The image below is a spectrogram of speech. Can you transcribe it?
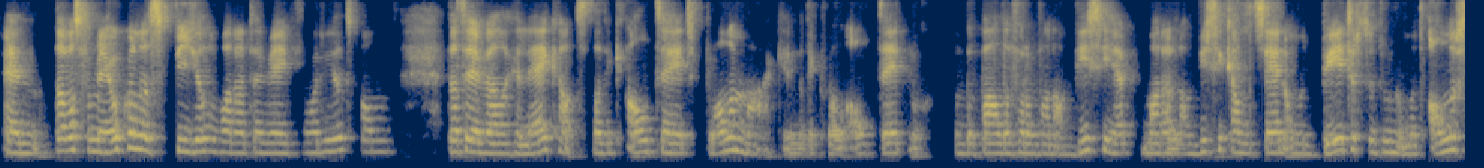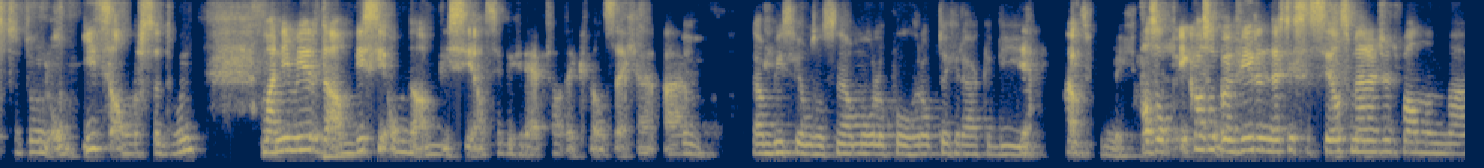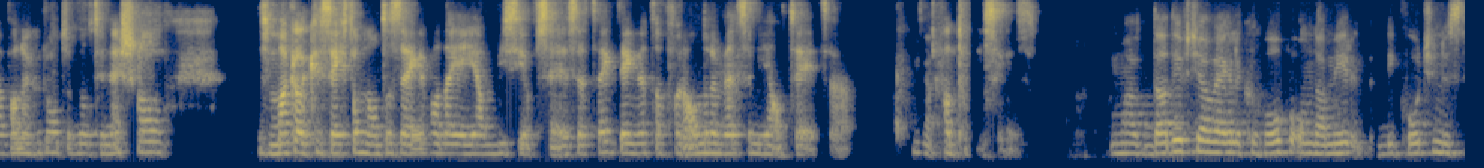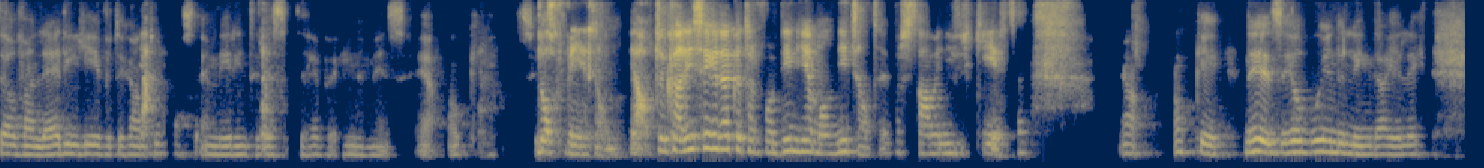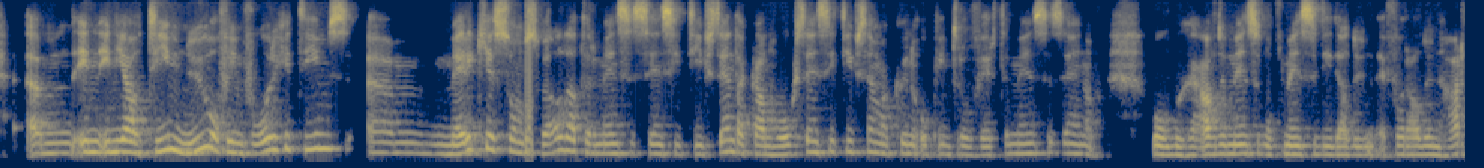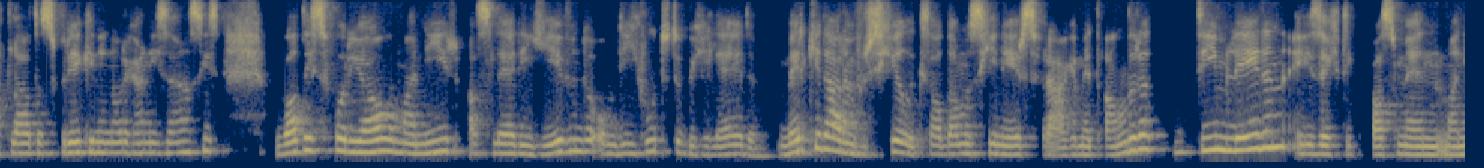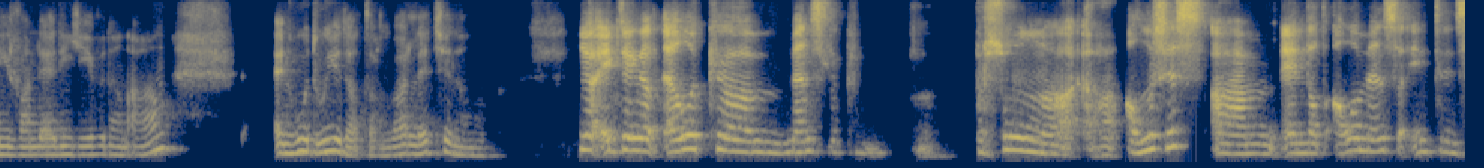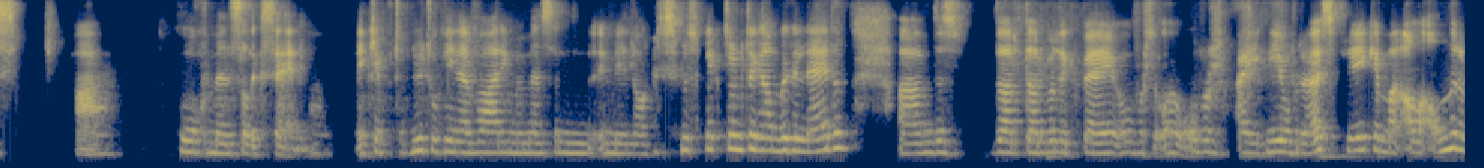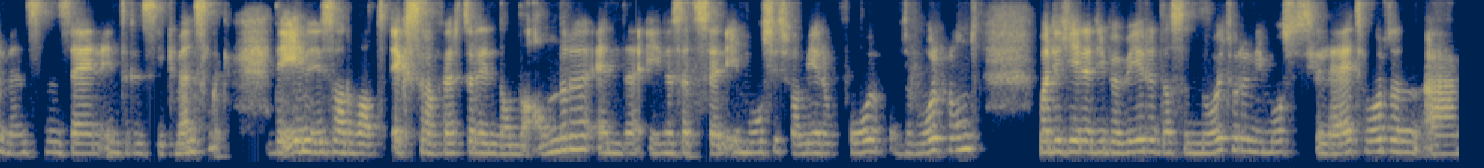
En dat was voor mij ook wel een spiegel wat hij mij voorhield van dat hij wel gelijk had, dat ik altijd plannen maak en dat ik wel altijd nog een bepaalde vorm van ambitie heb. Maar een ambitie kan het zijn om het beter te doen, om het anders te doen, om iets anders te doen. Maar niet meer de ambitie om de ambitie, als je begrijpt wat ik wil zeggen. Ehm, de ambitie om zo snel mogelijk hoger op te geraken, die ja. verlicht. Op, ik was op een 34e sales manager van een, eh, van een grote multinational is makkelijk gezegd om dan te zeggen van dat je je ambitie opzij zet. Hè. Ik denk dat dat voor andere mensen niet altijd uh, ja. van toepassing is. Maar dat heeft jou eigenlijk geholpen om dat meer, die coachende stijl van leidinggeven te gaan toepassen en meer interesse te hebben in de mensen. Ja, oké. Nog meer dan. Ja, ik kan niet zeggen dat ik het er voordien helemaal niet had. Hè. Versta me niet verkeerd. Hè. Ja, oké. Nee, het is een heel boeiende link dat je legt. Um, in, in jouw team nu of in vorige teams um, merk je soms wel dat er mensen sensitief zijn. Dat kan hoogsensitief zijn, maar kunnen ook introverte mensen zijn of hoogbegaafde mensen of mensen die dat hun, vooral hun hart laten spreken in organisaties. Wat is voor jou een manier als leidinggevende om die goed te begeleiden? Merk je daar een verschil? Ik zal dat misschien eerst vragen met andere teamleden. En je zegt, ik pas mijn manier van leidinggeven dan aan. En hoe doe je dat dan? Waar let je dan op? Ja, ik denk dat elk uh, menselijk persoon uh, anders is um, en dat alle mensen intrinsiek uh, hoogmenselijk zijn. Ik heb tot nu toe geen ervaring met mensen in mijn autisme spectrum te gaan begeleiden. Um, dus daar, daar wil ik bij over, over, eigenlijk niet over uitspreken, maar alle andere mensen zijn intrinsiek menselijk. De ene is daar wat extraverter in dan de andere en de ene zet zijn emoties wat meer op, voor, op de voorgrond. Maar diegenen die beweren dat ze nooit door hun emoties geleid worden, uh,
